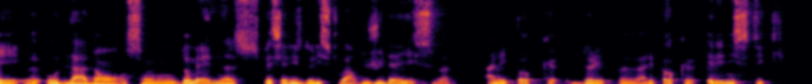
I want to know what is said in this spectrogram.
et euh, au-delà dans son domaine spécialiste de l'histoire du judaïsme à l'époque de à l'époque hellénistique.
